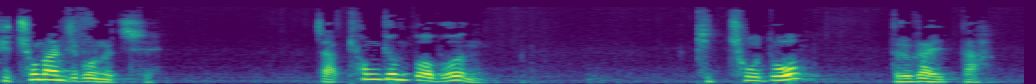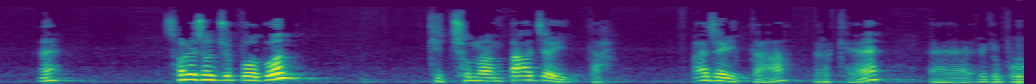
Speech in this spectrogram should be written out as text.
기초만 집어넣지. 자, 평균법은 기초도 들어가 있다. 예? 선의선주법은 기초만 빠져 있다. 빠져 있다. 이렇게 예, 이렇게 보시면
